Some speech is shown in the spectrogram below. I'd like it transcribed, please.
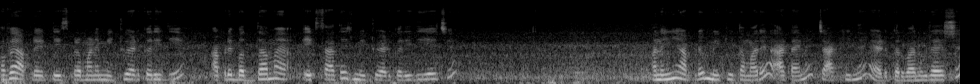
હવે આપણે ટેસ્ટ પ્રમાણે મીઠું એડ કરી દઈએ. આપણે બધામાં એકસાથે જ મીઠું એડ કરી દઈએ છીએ. અને અહીંયા આપણે મીઠું તમારે આ ટાઈમે ચાખીને એડ કરવાનું રહેશે.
